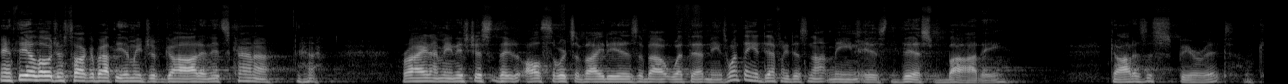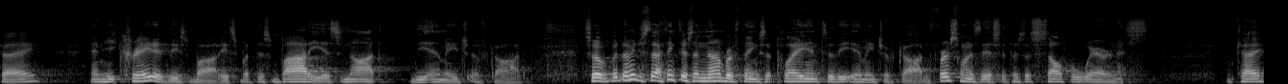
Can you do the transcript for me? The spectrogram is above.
And theologians talk about the image of God, and it's kind of, right? I mean, it's just there's all sorts of ideas about what that means. One thing it definitely does not mean is this body. God is a spirit, okay? And He created these bodies, but this body is not the image of God. So, but let me just say, I think there's a number of things that play into the image of God. And the first one is this that there's a self awareness. Okay?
